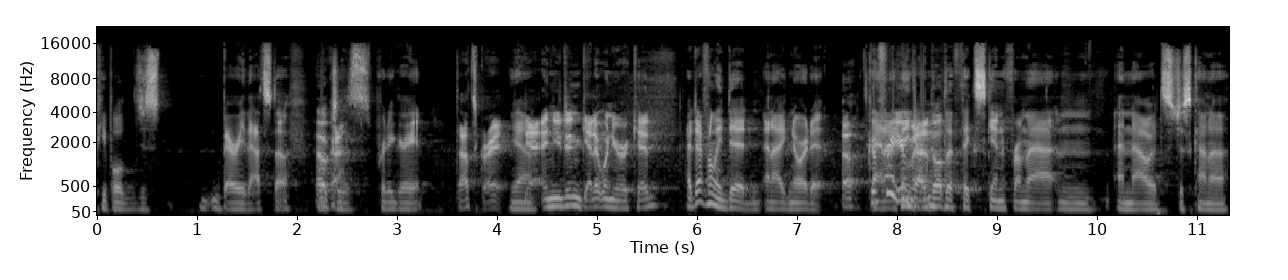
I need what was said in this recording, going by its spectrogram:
people just bury that stuff, which okay. is pretty great. That's great. Yeah. yeah. And you didn't get it when you were a kid? I definitely did, and I ignored it. Oh, good and for I you. Think man. I built a thick skin from that, and and now it's just kind of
